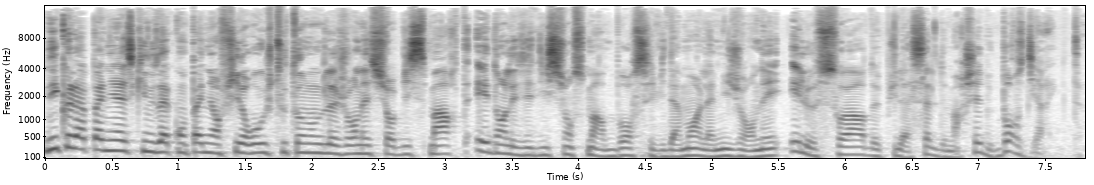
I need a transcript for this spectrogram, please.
Nicolas Pagnès qui nous accompagne en fil rouge tout au long de la journée sur Bismart et dans les éditions Smart Bourse évidemment à la mi-journée et le soir depuis la salle de marché de Bourse Direct.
